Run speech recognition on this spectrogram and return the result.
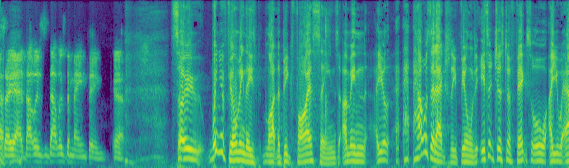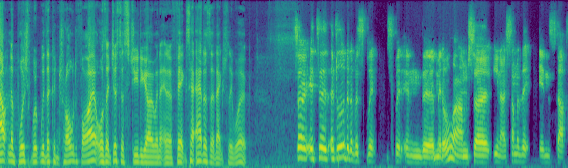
so yeah, that was that was the main thing. Yeah. So when you're filming these like the big fire scenes, I mean, are you how is that actually filmed? Is it just effects, or are you out in the bush with, with a controlled fire, or is it just a studio and, and effects? How, how, does it actually work? So it's a it's a little bit of a split split in the middle. Um, so you know some of the in stuff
